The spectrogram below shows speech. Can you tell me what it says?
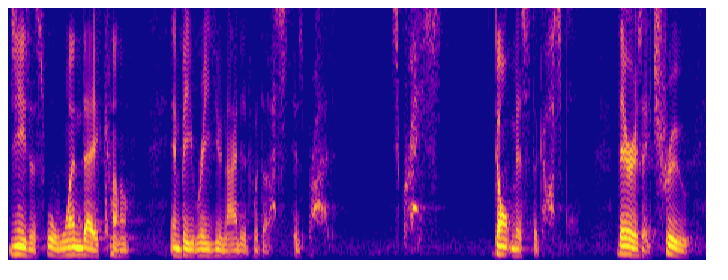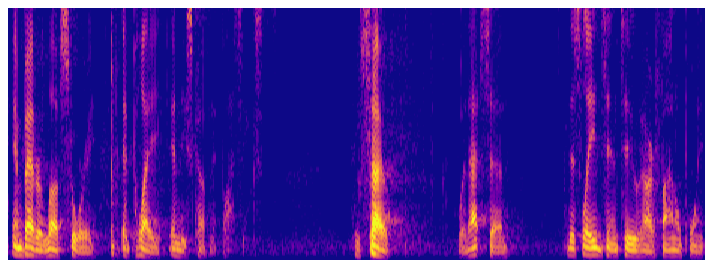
Jesus will one day come and be reunited with us, His bride. It's grace. Don't miss the gospel. There is a true and better love story at play in these covenant blessings. And so, with that said, this leads into our final point.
